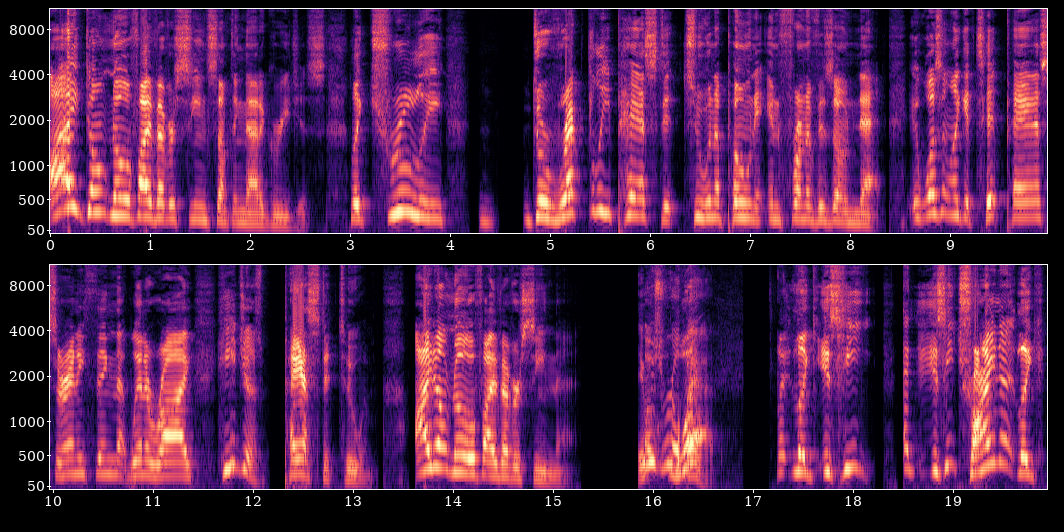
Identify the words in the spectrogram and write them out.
I don't know if I've ever seen something that egregious. Like truly directly passed it to an opponent in front of his own net. It wasn't like a tip pass or anything that went awry. He just passed it to him. I don't know if I've ever seen that. It was Uh, real what- bad. Like, like is he is he trying to like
